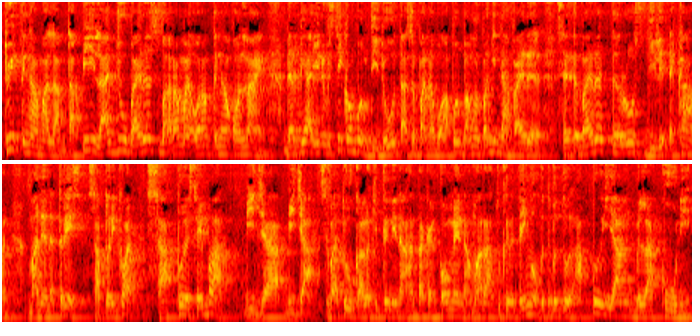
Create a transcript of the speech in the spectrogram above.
Tweet tengah malam tapi laju viral sebab ramai orang tengah online. Dan pihak universiti confirm tidur tak sempat nak buat apa bangun pagi dah viral. Setelah viral terus delete account. Mana nak trace siapa record siapa sebar bijak bijak. Sebab tu kalau kita ni nak hantarkan komen nak marah tu kena tengok betul-betul apa yang berlaku ni.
